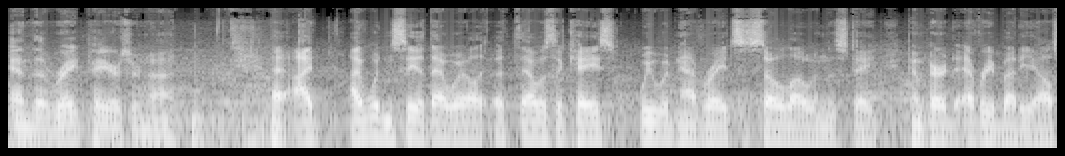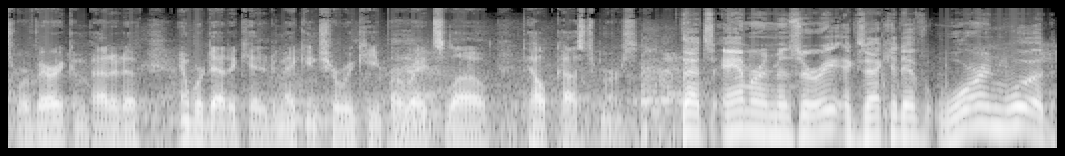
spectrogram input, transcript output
and the ratepayers are not. Uh, I, I wouldn't see it that way. If that was the case, we wouldn't have rates so low in the state compared to everybody else. We're very competitive, and we're dedicated to making sure we keep our rates low to help customers. That's Ameren, Missouri Executive Warren Wood.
